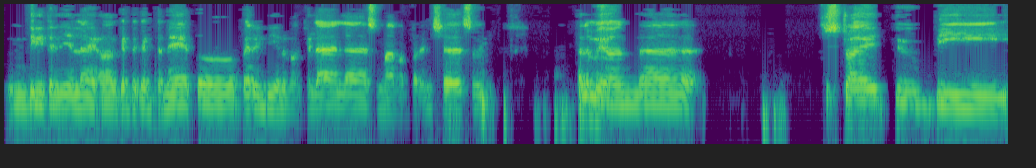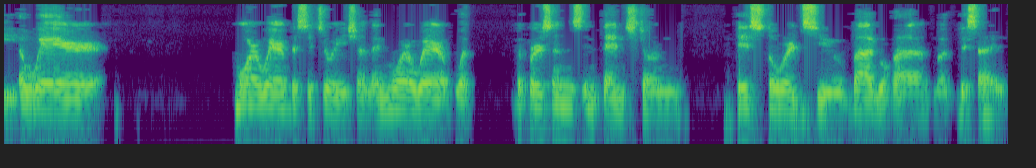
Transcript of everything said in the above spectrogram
tinitin nila, oh, ang ganda-ganda nito, pero hindi niya naman kilala, sumama pa rin siya. So, alam mo yun, uh, just try to be aware, more aware of the situation and more aware of what the person's intention is towards you bago ka mag-decide.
